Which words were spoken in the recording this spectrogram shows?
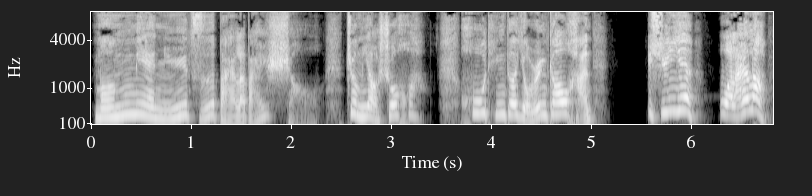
蒙面女子摆了摆手，正要说话，忽听得有人高喊：“寻音，我来了！”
